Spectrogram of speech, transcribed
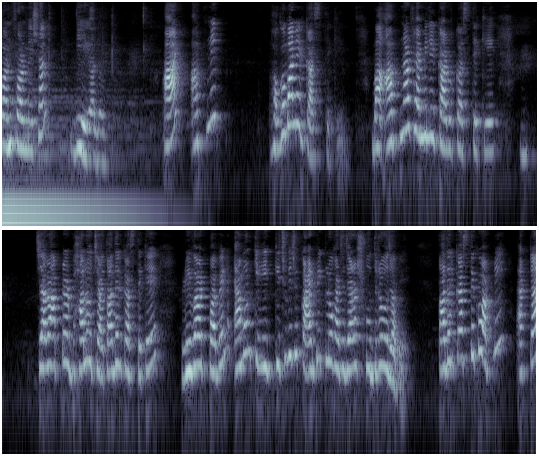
কনফার্মেশন দিয়ে গেল। আর আপনি ভগবানের কাছ থেকে বা আপনার ফ্যামিলির কারোর কাছ থেকে, যারা আপনার ভালো চায়, তাদের কাছ থেকে রিওয়ার্ড পাবেন। এমনকি কিছু কিছু কার্মিক লোক আছে যারা শুধরেও যাবে, তাদের কাছ থেকেও আপনি একটা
